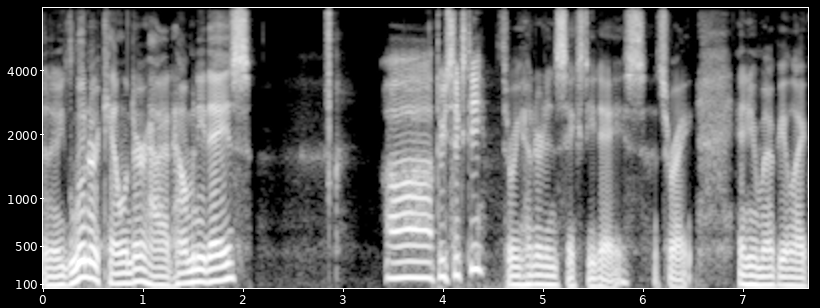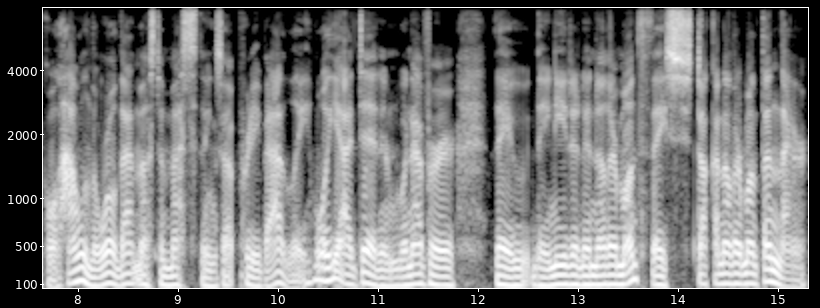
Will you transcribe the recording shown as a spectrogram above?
And a lunar calendar had how many days? Uh, 360? 360 days. That's right. And you might be like, well, how in the world that must have messed things up pretty badly. Well, yeah, it did. And whenever they they needed another month, they stuck another month in there.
